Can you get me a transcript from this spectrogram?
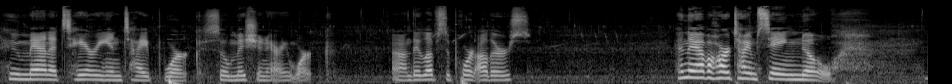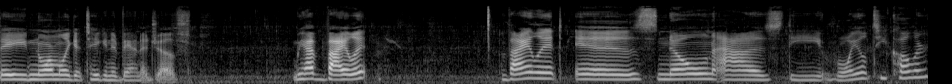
humanitarian type work, so missionary work. Um, they love support others. And they have a hard time saying no. They normally get taken advantage of. We have Violet. Violet is known as the royalty color,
